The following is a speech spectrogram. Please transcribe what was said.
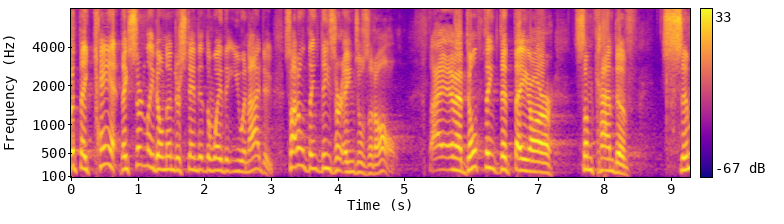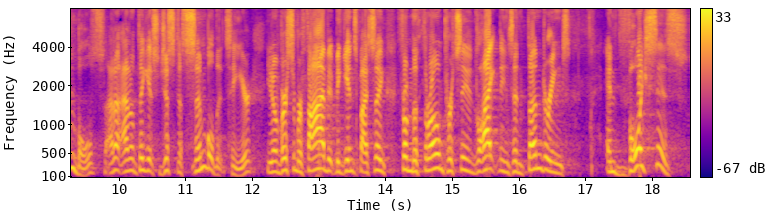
but they can't. They certainly don't understand it the way that you and I do. So I don't think these are angels at all. I, and I don't think that they are some kind of symbols. I don't, I don't think it's just a symbol that's here. You know, verse number five, it begins by saying, From the throne proceeded lightnings and thunderings and voices.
